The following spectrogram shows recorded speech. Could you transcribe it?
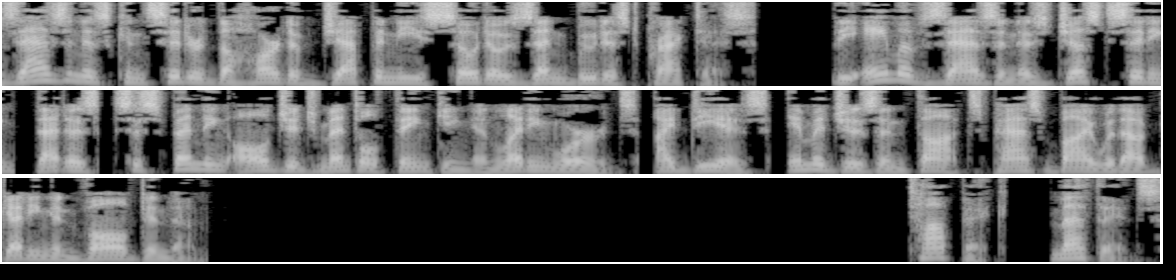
Zazen is considered the heart of Japanese Soto Zen Buddhist practice. The aim of zazen is just sitting, that is, suspending all judgmental thinking and letting words, ideas, images and thoughts pass by without getting involved in them. Methods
